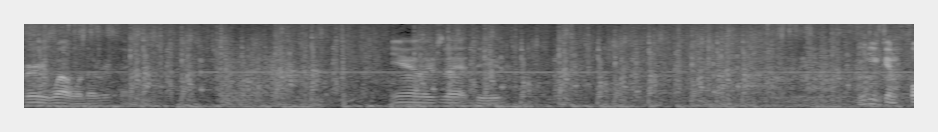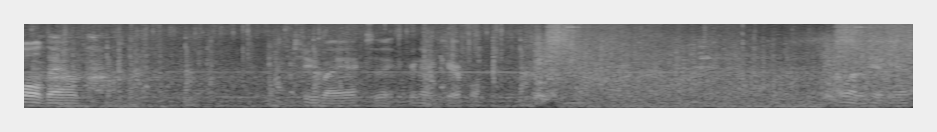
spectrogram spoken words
very well with everything. Yeah, there's that dude. I think you can fall down too by accident if you're not careful. I'll let him hit me,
